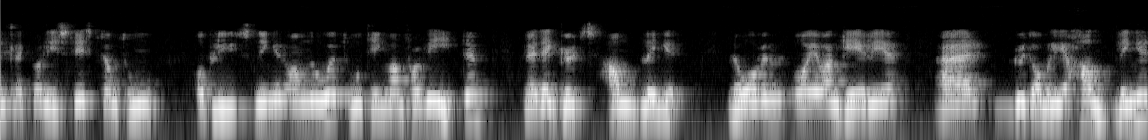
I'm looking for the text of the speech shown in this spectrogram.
intellektualistisk som to opplysninger om noe, to ting man får vite, men det er Guds handlinger. Loven og evangeliet er guddommelige handlinger,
